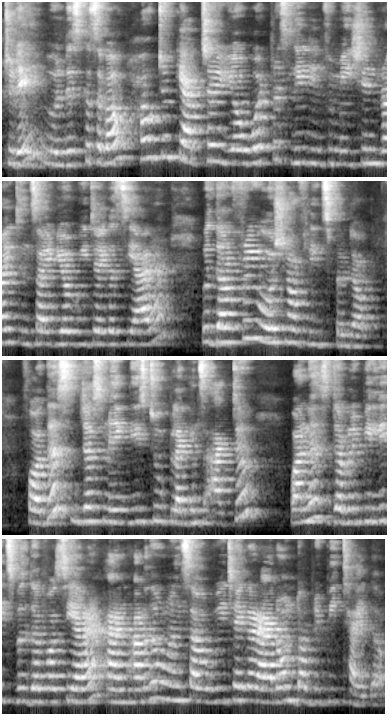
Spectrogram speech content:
Today we will discuss about how to capture your WordPress lead information right inside your vTiger CRM with our free version of Leads Builder. For this, just make these two plugins active. One is WP Leads Builder for CRM and another one is our vTiger add-on WP Tiger.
